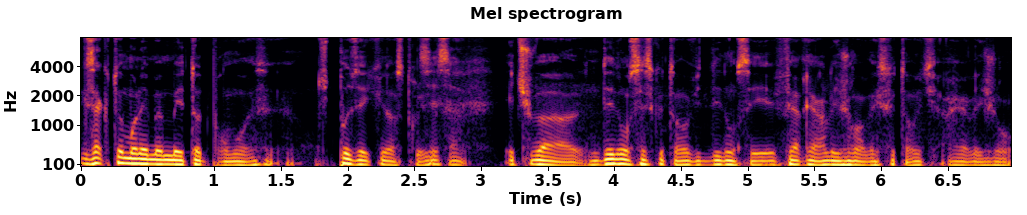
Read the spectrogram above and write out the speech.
Exactement les mêmes méthodes pour moi. Tu te poses avec une instru ça. et tu vas dénoncer ce que tu as envie de dénoncer, faire rire les gens avec ce que tu as envie de faire rire les gens,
